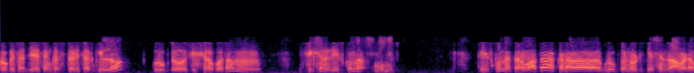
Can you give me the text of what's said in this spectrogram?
ప్రొఫెసర్ జయశంకర్ స్టడీ సర్కిల్లో గ్రూప్ టూ శిక్షణ కోసం శిక్షణ తీసుకున్నా. తీసుకున్న తర్వాత అక్కడ గ్రూప్ టూ నోటిఫికేషన్ రావడం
